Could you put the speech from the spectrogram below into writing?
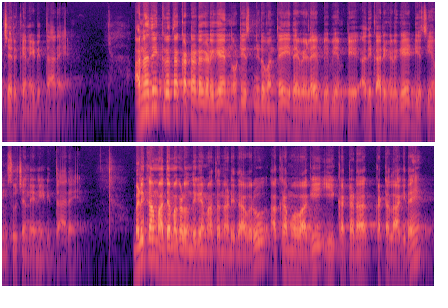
ಎಚ್ಚರಿಕೆ ನೀಡಿದ್ದಾರೆ. ಅನಧಿಕೃತ ಕಟ್ಟಡಗಳಿಗೆ ನೋಟಿಸ್ ನೀಡುವಂತೆ ಇದೇ ವೇಳೆ ಬಿಬಿಎಂಪಿ ಅಧಿಕಾರಿಗಳಿಗೆ ಡಿಸಿಎಂ ಸೂಚನೆ ನೀಡಿದ್ದಾರೆ. ಬಳಿಕ ಮಾಧ್ಯಮಗಳೊಂದಿಗೆ ಮಾತನಾಡಿದ ಅವರು, ಅಕ್ರಮವಾಗಿ ಈ ಕಟ್ಟಡ ಕಟ್ಟಲಾಗಿದೆ.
